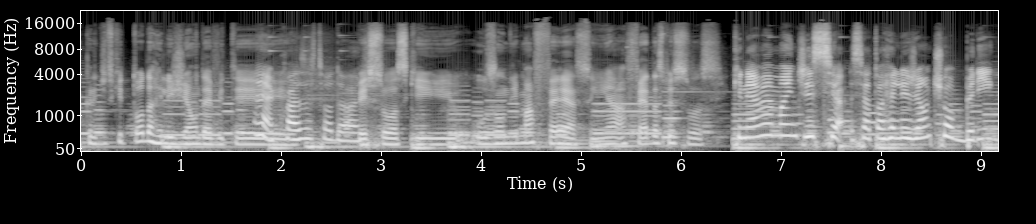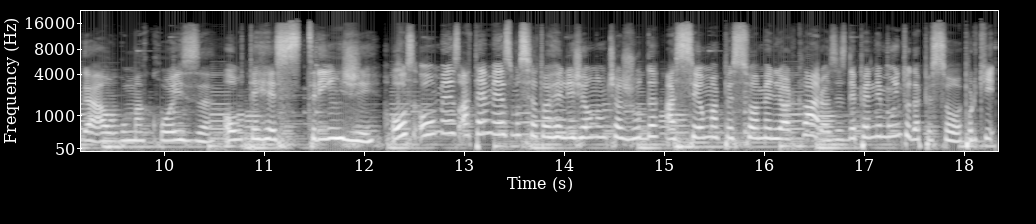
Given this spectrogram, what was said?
acredito que toda religião deve ter É, quase toda, pessoas que usam de má fé, assim, a fé das pessoas. Que nem a minha mãe disse, se a tua religião te obriga a alguma coisa, ou te restringe, ou, ou mesmo, até mesmo se a tua religião não te ajuda a ser uma pessoa melhor. Claro, às vezes depende muito da pessoa, porque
